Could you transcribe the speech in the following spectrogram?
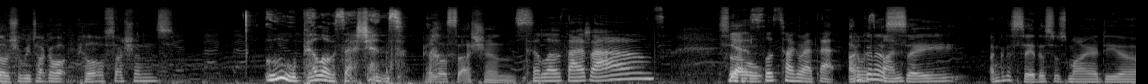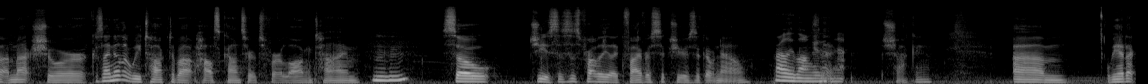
So, should we talk about pillow sessions? Ooh, pillow sessions. Pillow sessions. Pillow sessions. So, yes, let's talk about that. That I'm gonna fun. say I'm gonna say this was my idea. I'm not sure because I know that we talked about house concerts for a long time. Mm-hmm. So, geez, this is probably like five or six years ago now. Probably longer than that. Shocking. Um, we had a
